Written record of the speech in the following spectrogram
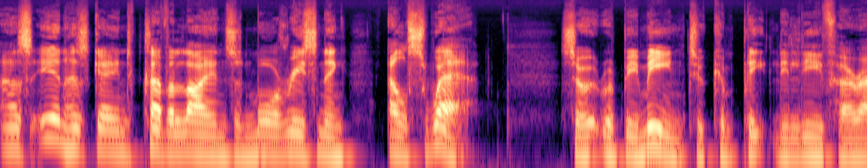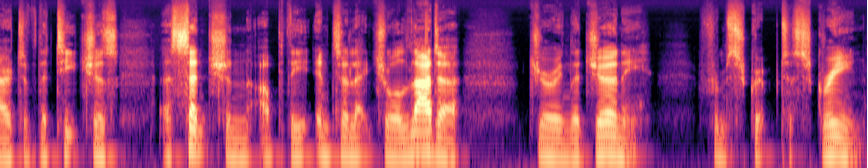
as Ian has gained clever lines and more reasoning elsewhere, so it would be mean to completely leave her out of the teacher's ascension up the intellectual ladder during the journey from script to screen.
